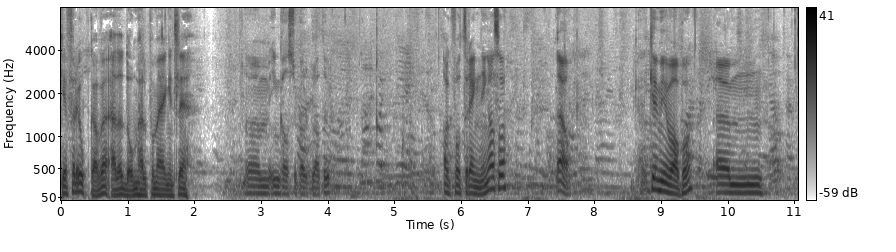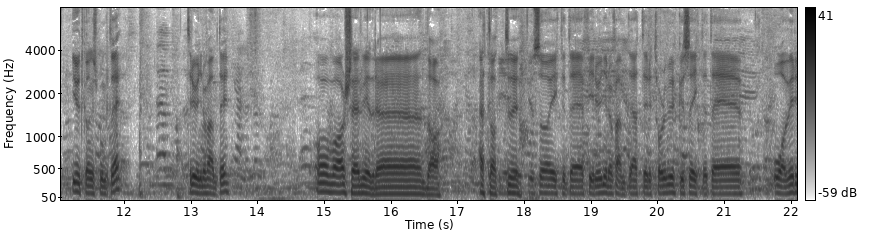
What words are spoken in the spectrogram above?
Hvilken oppgave er det de holder på med, egentlig? Um, Inkassokalkulator. Har dere fått regning, altså? Ja. Hvor mye var på? Um, I utgangspunktet 350. Og hva skjer videre da? Etter at du Så gikk det til 450. Etter tolv uker så gikk det til over,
